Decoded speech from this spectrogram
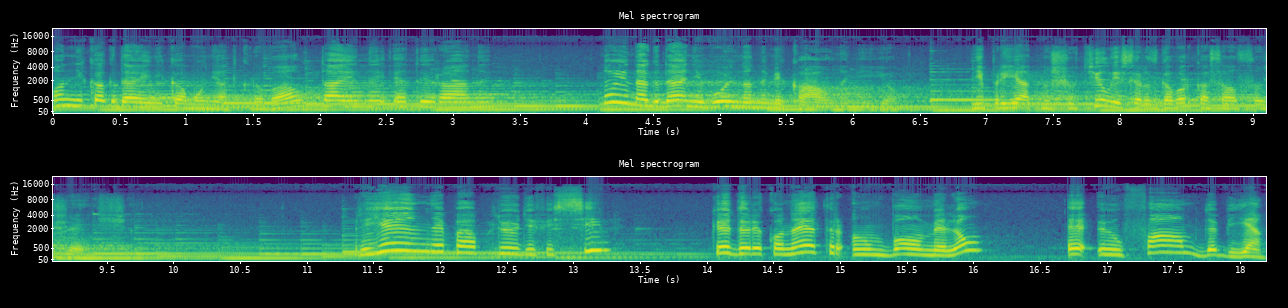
Он никогда и никому не открывал тайны этой раны, но иногда невольно намекал на нее. Неприятно шутил, если разговор касался женщин. «Rien n'est pas plus difficile que de reconnaître un bon melon et une femme de bien.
